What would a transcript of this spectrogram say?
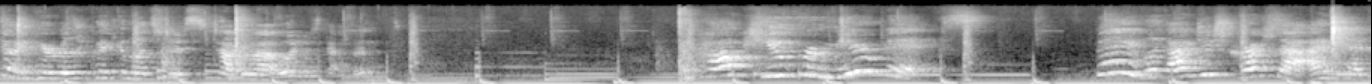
Come here really quick and let's just talk about what just happened. How cute for mirror pics. Babe, like I just crushed that. I said,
